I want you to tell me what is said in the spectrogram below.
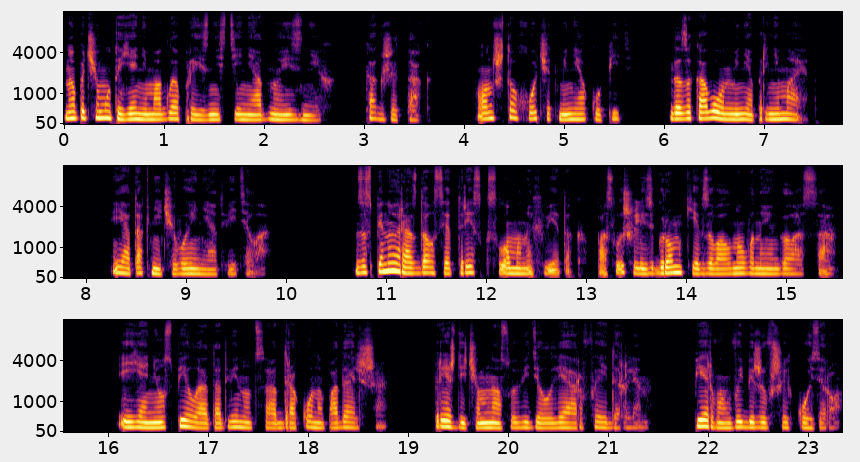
но почему-то я не могла произнести ни одной из них. Как же так? Он что, хочет меня купить? Да за кого он меня принимает? Я так ничего и не ответила. За спиной раздался треск сломанных веток, послышались громкие взволнованные голоса. И я не успела отодвинуться от дракона подальше, прежде чем нас увидел Лиар Фейдерлин, первым выбежавший к озеру.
